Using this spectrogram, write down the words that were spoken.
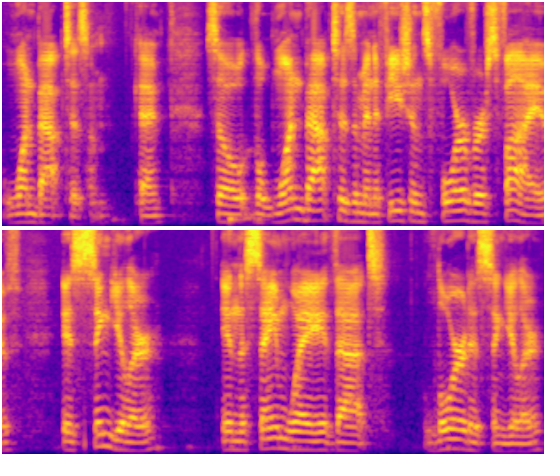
one baptism. Okay. So the one baptism in Ephesians 4, verse 5, is singular in the same way that Lord is singular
